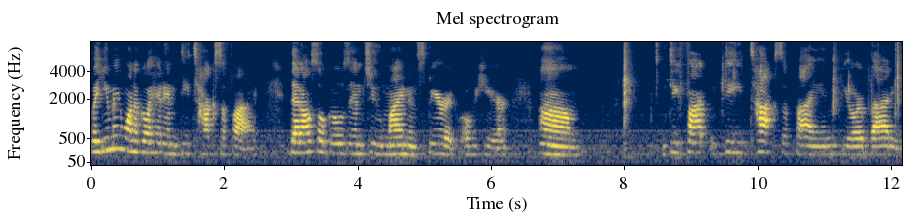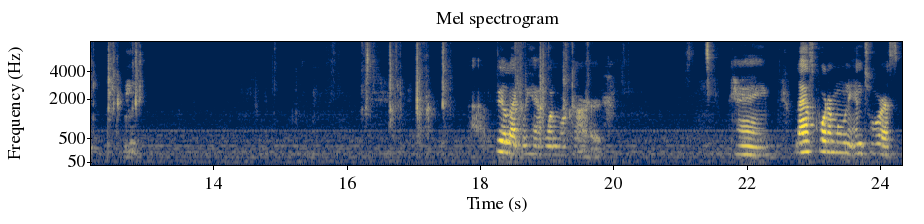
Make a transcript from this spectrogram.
But you may want to go ahead and detoxify that also goes into mind and spirit over here. Um, detoxifying your body. I feel like we have one more card. Okay. Last quarter moon in Taurus.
